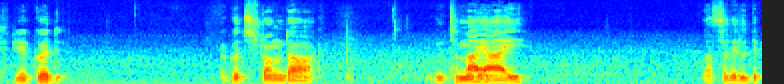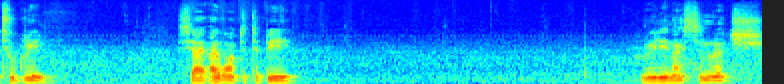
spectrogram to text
to be a good a good strong dark. And to my eye that's a little bit too green. See I, I want it to be really nice and rich.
